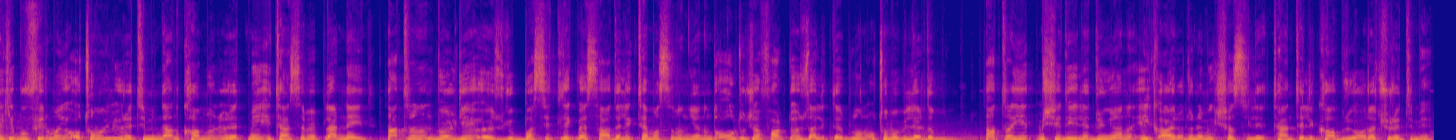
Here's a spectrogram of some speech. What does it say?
Peki bu firmayı otomobil üretiminden kamyon üretmeye iten sebepler neydi? Tatra'nın bölgeye özgü basitlik ve sadelik temasının yanında oldukça farklı özellikleri bulunan otomobilleri de bulunuyor. Tatra 77 ile dünyanın ilk aerodinamik şasili, tenteli kabrio araç üretimi,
